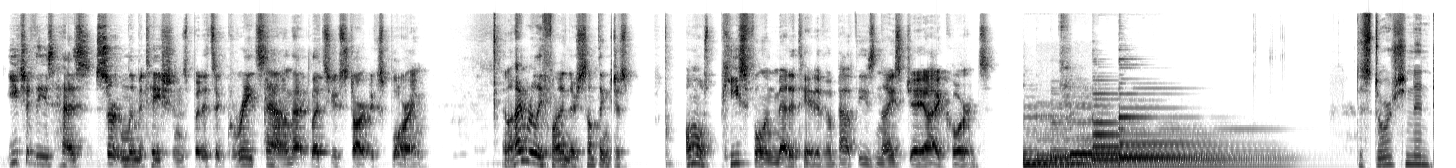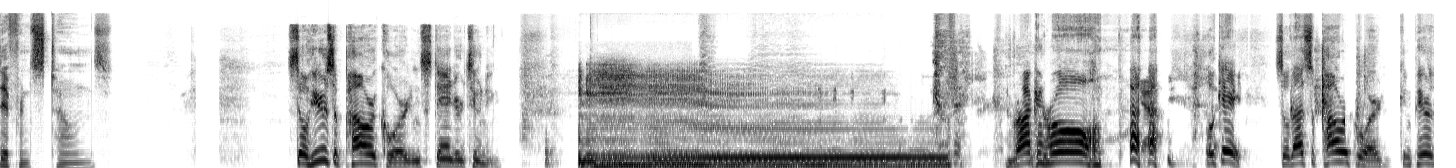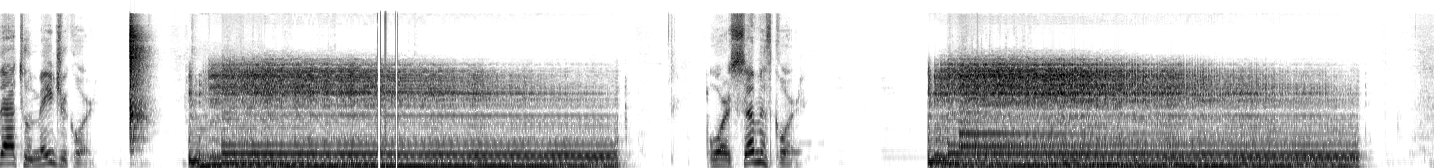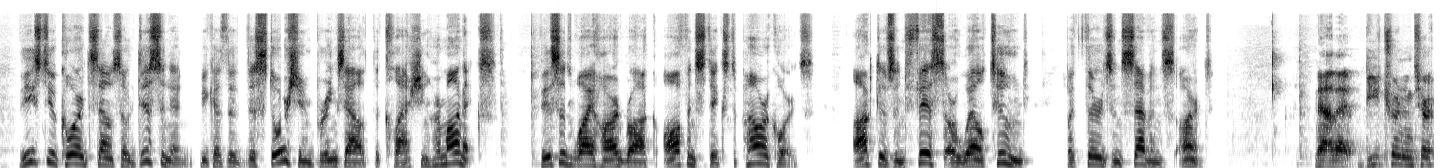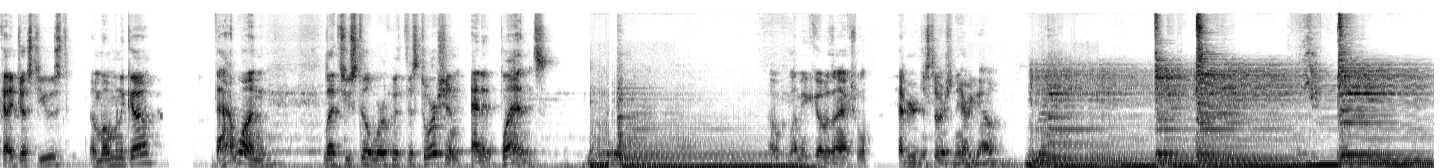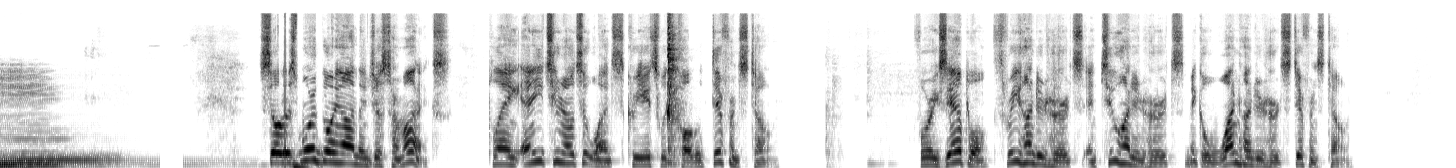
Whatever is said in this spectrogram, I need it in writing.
Each of these has certain limitations, but it's a great sound that lets you start exploring. And I really find there's something just almost peaceful and meditative about these nice JI chords. Distortion and difference tones. So here's a power chord in standard tuning. Rock and roll. Yeah. okay, so that's a power chord. Compare that to a major chord. Or a seventh chord. These two chords sound so dissonant because the distortion brings out the clashing harmonics. This is why hard rock often sticks to power chords. Octaves and fifths are well tuned, but thirds and sevenths aren't. Now that B tuning trick I just used a moment ago, that one lets you still work with distortion and it blends. Oh, let me go with an actual heavier distortion. Here we go. So there's more going on than just harmonics. Playing any two notes at once creates what's called a difference tone. For example, 300 hertz and 200 hertz make a 100 hertz difference tone.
